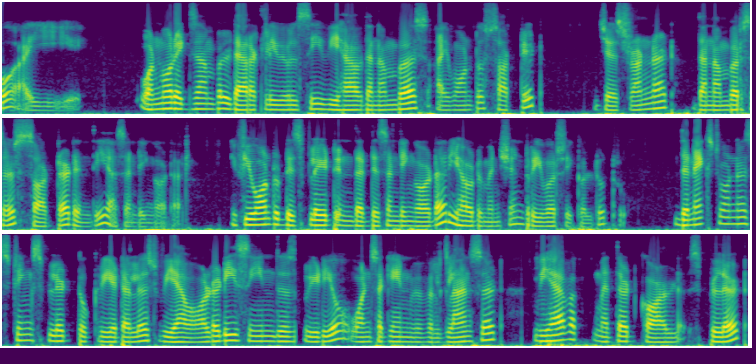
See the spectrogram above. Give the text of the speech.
o i e a one more example directly we will see we have the numbers i want to sort it just run it the numbers is sorted in the ascending order if you want to display it in the descending order you have to mention reverse equal to true the next one is string split to create a list. We have already seen this video. Once again, we will glance it. We have a method called split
